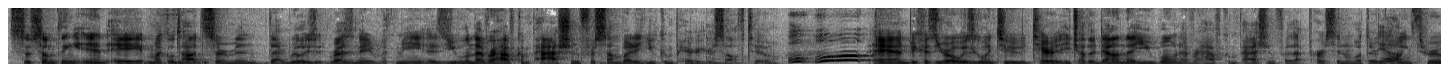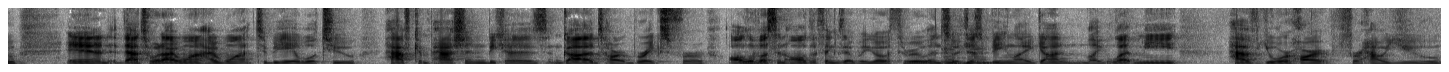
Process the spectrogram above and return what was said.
so something in a michael todd sermon that really resonated with me is you will never have compassion for somebody you compare yourself to Ooh, ooh. and because you're always going to tear each other down that you won't ever have compassion for that person and what they're Yeah. going through and that's what i want i want to be able to have compassion because god's heart breaks for all of us and all the things that we go through and so Mm-hmm. just being like god like let me have your heart for how you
